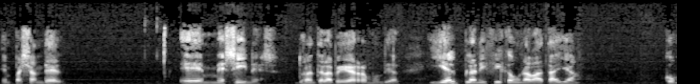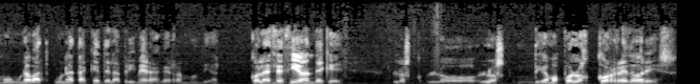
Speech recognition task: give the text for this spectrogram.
en Pachandel, en Messines, durante la Primera Guerra Mundial. Y él planifica una batalla como una, un ataque de la Primera Guerra Mundial. Con la excepción de que los, los, digamos, por los corredores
